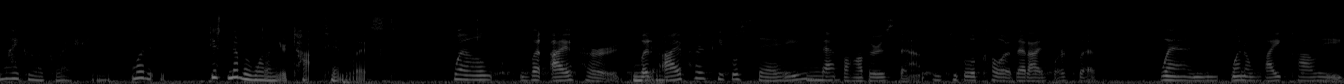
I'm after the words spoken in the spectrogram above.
microaggression. What? Just number one on your top ten list. Well, what I've heard, what I've heard people say that bothers them, people of color that I've worked with, when when a white colleague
